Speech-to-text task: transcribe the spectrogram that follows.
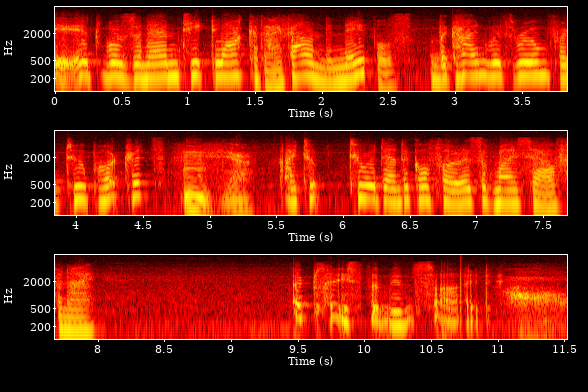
It was an antique locket I found in Naples, the kind with room for two portraits. Mm, yeah. I took two identical photos of myself and I. I placed them inside. Oh.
